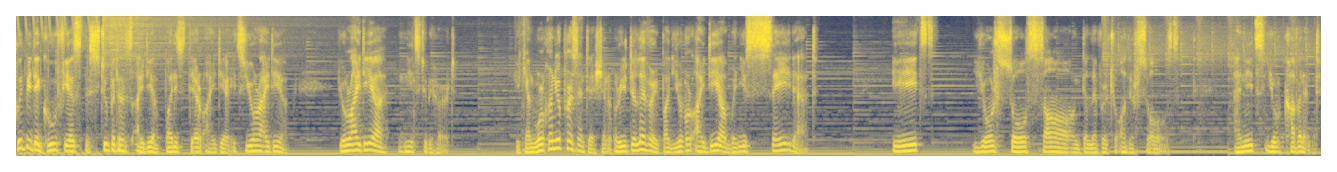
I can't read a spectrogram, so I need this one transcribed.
Could be the goofiest, the stupidest idea, but it's their idea. It's your idea. Your idea needs to be heard. You can work on your presentation or your delivery, but your idea, when you say that, it's your soul song delivered to other souls. And it's your covenant.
